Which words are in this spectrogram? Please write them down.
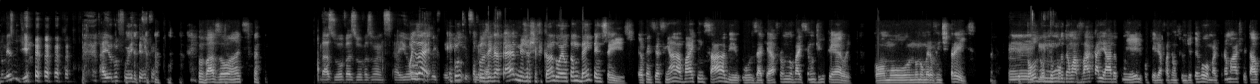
no mesmo dia. Aí eu não fui. Vazou antes. Vazou, vazou, vazou antes. Aí eu pois é, inclu inclusive até me justificando, eu também pensei isso. Eu pensei assim, ah, vai, quem sabe o Zac Efron não vai ser um Jim Carrey, como no número 23. Hum, E todo mundo bom. deu uma vacalhada com ele, porque ele ia fazer um filme de terror mais dramático e tal.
